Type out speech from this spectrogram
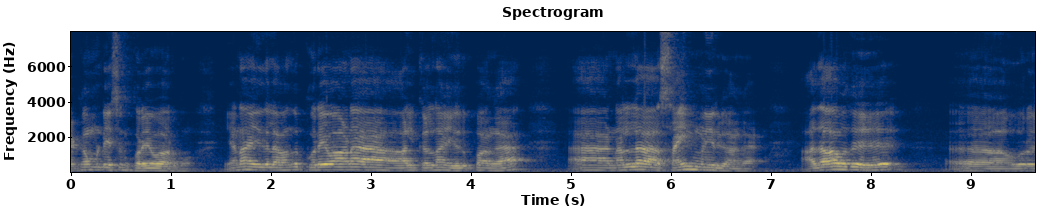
ரெக்கமெண்டேஷன் குறைவாக இருக்கும். ஏன்னா இதில் வந்து குறைவான ஆட்கள் தான் இருப்பாங்க நல்லா சைன் பண்ணியிருக்காங்க அதாவது ஒரு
